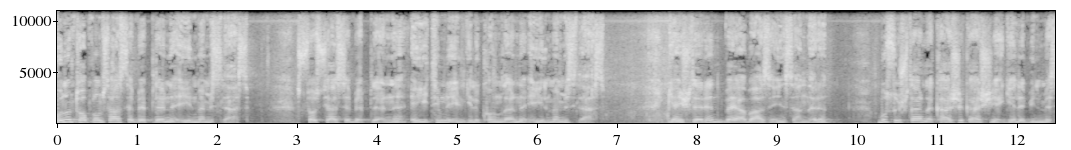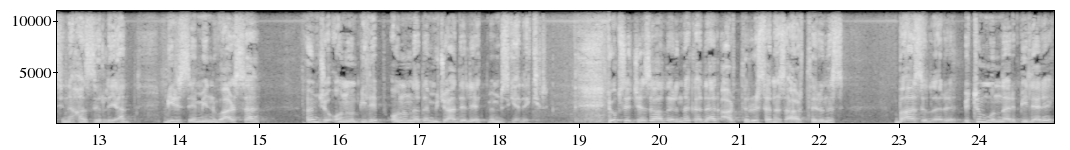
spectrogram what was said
Bunun toplumsal sebeplerine eğilmemiz lazım. Sosyal sebeplerine, eğitimle ilgili konularına eğilmemiz lazım. Gençlerin veya bazı insanların bu suçlarla karşı karşıya gelebilmesini hazırlayan bir zemin varsa önce onu bilip onunla da mücadele etmemiz gerekir. Yoksa cezaları ne kadar arttırırsanız artırınız bazıları bütün bunları bilerek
